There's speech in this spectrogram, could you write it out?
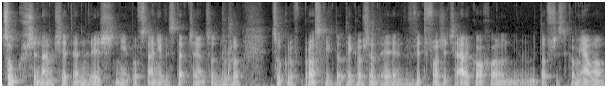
cukrzy nam się ten ryż, nie powstanie wystarczająco dużo cukrów prostych do tego, żeby wytworzyć alkohol. To wszystko miało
